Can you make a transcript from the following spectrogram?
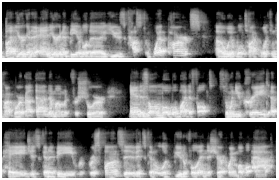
but you're going to and you're going to be able to use custom web parts. Uh, we, will talk we can talk more about that in a moment for sure. And it's all mobile by default. So when you create a page it's going to be responsive it's going to look beautiful in the sharepoint mobile app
